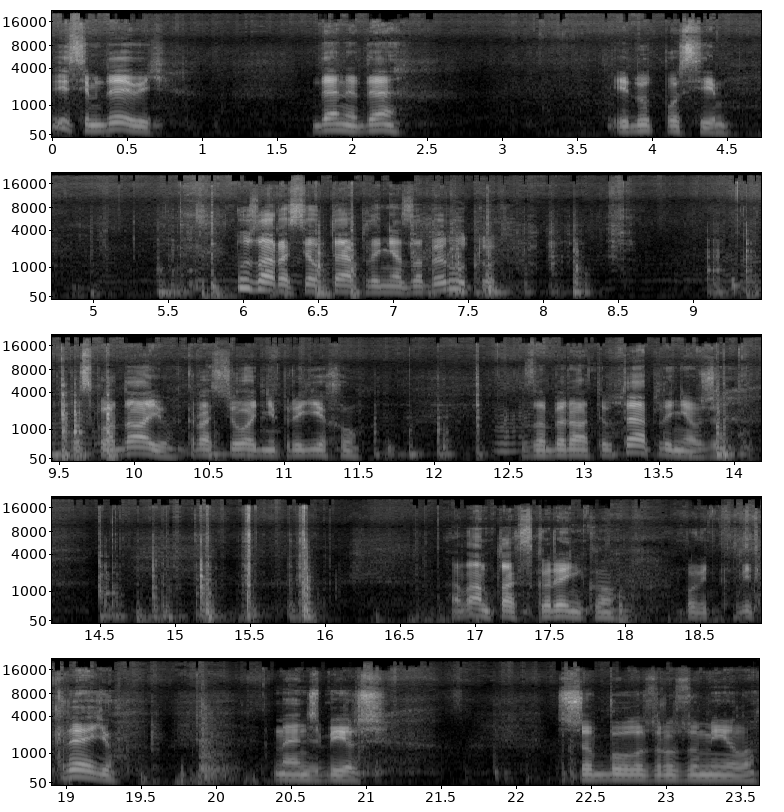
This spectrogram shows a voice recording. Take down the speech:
8-9. Де-не-де Ідуть по 7. Ну, зараз я утеплення заберу тут. Поскладаю. Якраз сьогодні приїхав забирати утеплення вже. А вам так скоренько відкрию менш більш, щоб було зрозуміло.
